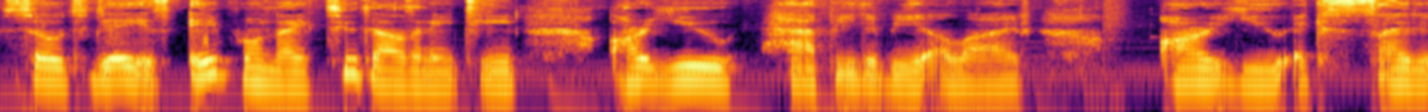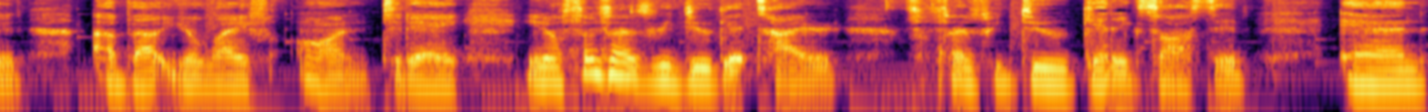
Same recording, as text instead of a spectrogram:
So today is April 9th, 2018. Are you happy to be alive? are you excited about your life on today? You know, sometimes we do get tired. Sometimes we do get exhausted. And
